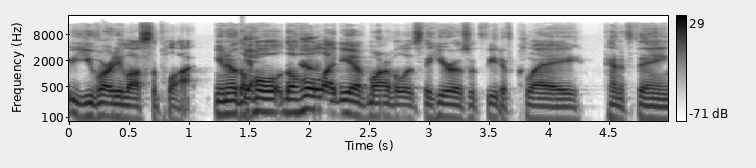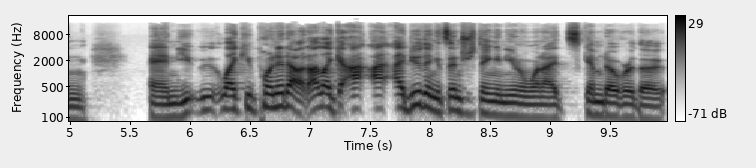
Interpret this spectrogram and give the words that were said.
you've already lost the plot. You know, the yeah. whole the whole idea of Marvel is the heroes with feet of clay kind of thing. And you, like you pointed out, I like I, I do think it's interesting. And you know, when I skimmed over the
